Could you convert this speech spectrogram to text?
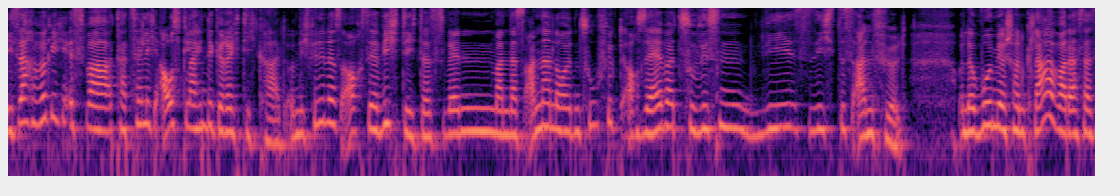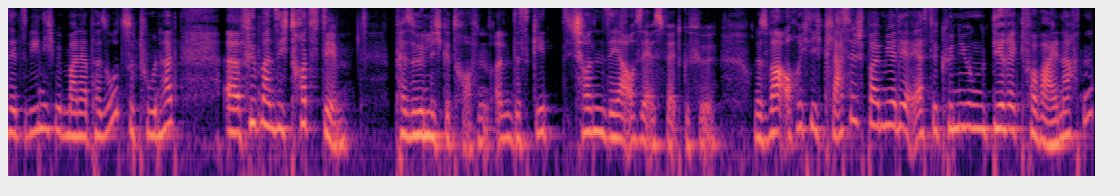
Ich sage wirklich, es war tatsächlich ausgleichende Gerechtigkeit. Und ich finde das auch sehr wichtig, dass wenn man das anderen Leuten zufügt, auch selber zu wissen, wie sich das anfühlt. Und obwohl mir schon klar war, dass das jetzt wenig mit meiner Person zu tun hat, äh, fühlt man sich trotzdem persönlich getroffen. Und das geht schon sehr auf Selbstwertgefühl. Und es war auch richtig klassisch bei mir, die erste Kündigung direkt vor Weihnachten.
